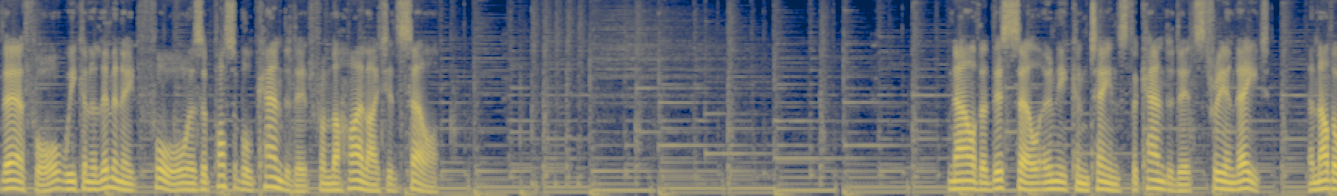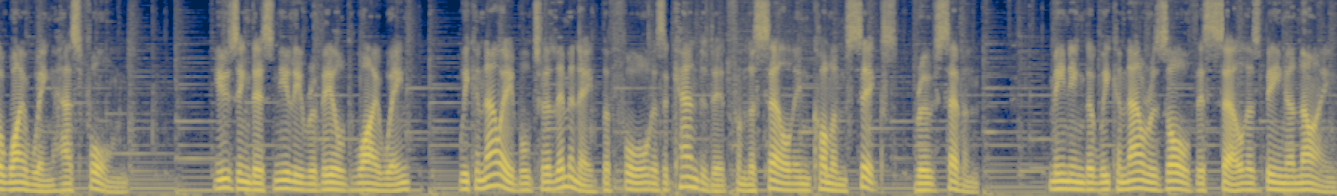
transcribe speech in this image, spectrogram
Therefore we can eliminate 4 as a possible candidate from the highlighted cell. Now that this cell only contains the candidates 3 and 8, another Y-wing has formed. Using this newly revealed Y-wing, we can now able to eliminate the 4 as a candidate from the cell in column 6, row 7. Meaning that we can now resolve this cell as being a 9.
